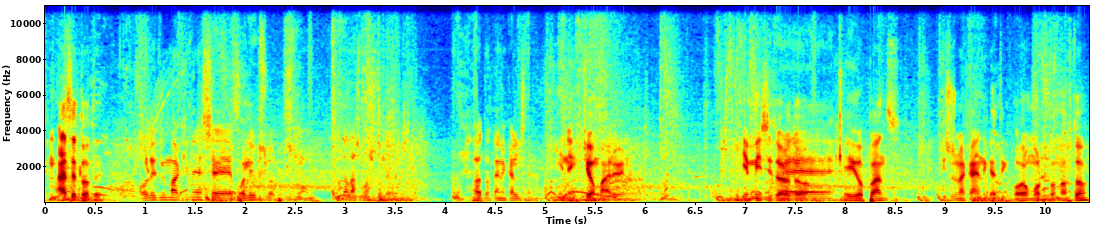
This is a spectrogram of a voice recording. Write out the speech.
Θυμάσαι τότε. Ο Little Mac είναι σε πολύ υψηλό ποσοστό. Καλά, σμάς το λέω. Θα το είναι καλή στιγμή. Είναι και ο Μάριο είναι. Γεμίζει τώρα το Ε. KO Punch. Ίσως να κάνει κάτι όμορφο με αυτό.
